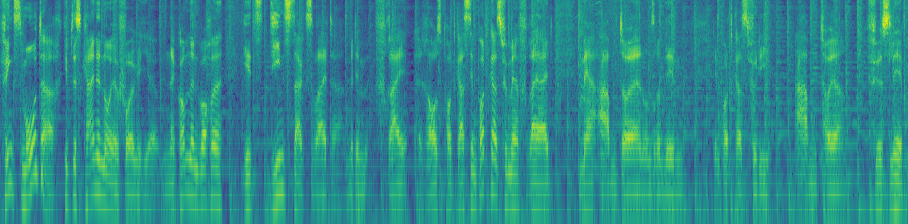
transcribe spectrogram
Pfingstmontag gibt es keine neue Folge hier. In der kommenden Woche geht es dienstags weiter mit dem Frei Raus Podcast, dem Podcast für mehr Freiheit, mehr Abenteuer in unserem Leben, dem Podcast für die Abenteuer fürs Leben.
